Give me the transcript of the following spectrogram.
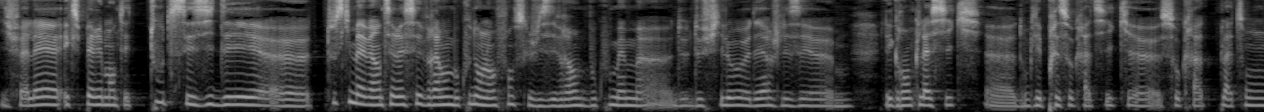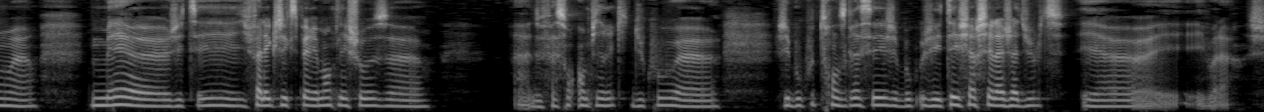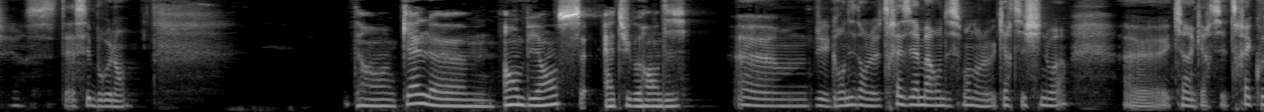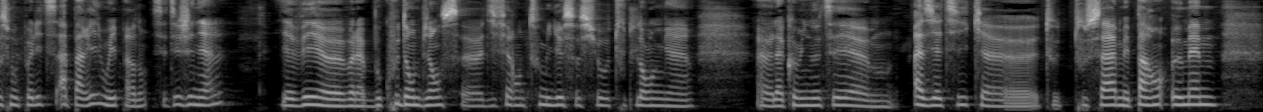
il fallait expérimenter toutes ces idées, euh, tout ce qui m'avait intéressé vraiment beaucoup dans l'enfance, parce que je lisais vraiment beaucoup même euh, de, de philo. D'ailleurs, je lisais euh, les grands classiques, donc les présocratiques, Socrate, Platon. mais j'étais, il fallait que j'expérimente les choses euh, de façon empirique. Du coup, euh, j'ai beaucoup transgressé, j'ai beaucoup, j'ai été chercher l'âge adulte et, euh, et, voilà, c'était assez brûlant. Dans quelle ambiance as-tu grandi? J'ai grandi dans le 13e arrondissement, dans le quartier chinois, qui est un quartier très cosmopolite à Paris. Oui, pardon. C'était génial. Il y avait voilà beaucoup d'ambiances différentes, tous milieux sociaux, toutes langues la communauté asiatique, tout, tout ça. Mes parents eux-mêmes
